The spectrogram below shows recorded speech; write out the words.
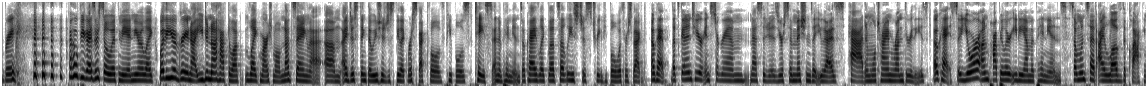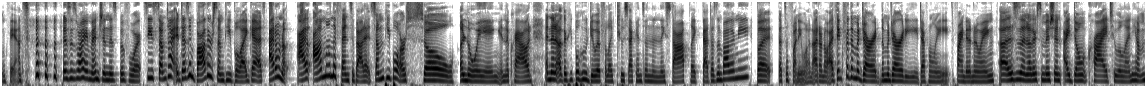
break. I hope you guys are still with me and you're like, whether you agree or not, you do not have to like, like Marshmello. I'm not saying that. Um, I just think that we should just be like respectful of people's tastes and opinions. Okay, like let's at least just treat people with respect. Okay, let's get into your Instagram messages, your submissions that you guys had, and we'll try and run through these. Okay, so your unpopular EDM opinions. Someone said, I love the clacking fans. this is why I mentioned this before. See, sometimes it doesn't bother some people, I guess. I don't know. I, I'm on the fence about it. Some people are so annoying in the crowd, and then other people who do it for like two seconds and then they stop. Like that doesn't bother me, but that's a funny one. I don't know. I think for the majority, the majority definitely find it annoying. Uh, this is another submission. I don't cry to Illenium.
